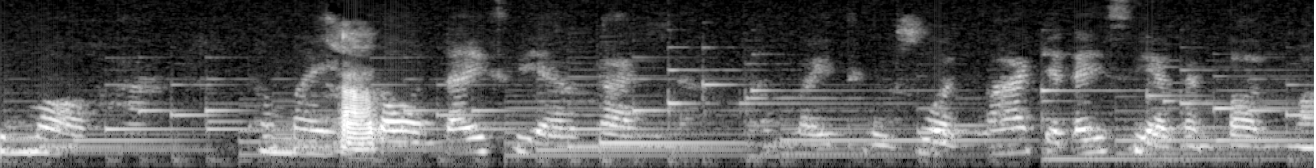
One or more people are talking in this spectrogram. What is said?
คุณหมอคะทำไมครับตอนได้เสียกันน่ะทำไมถึงส่วนมากจะได้เสียกันตอนเมา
